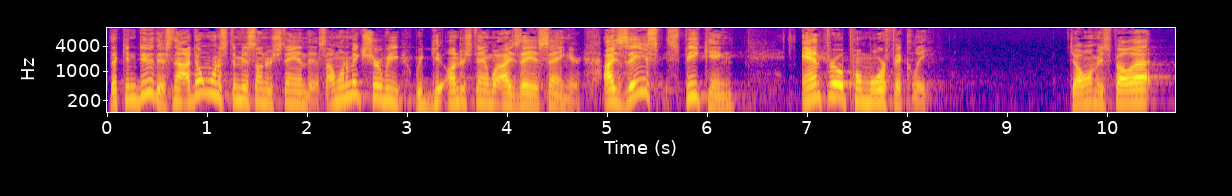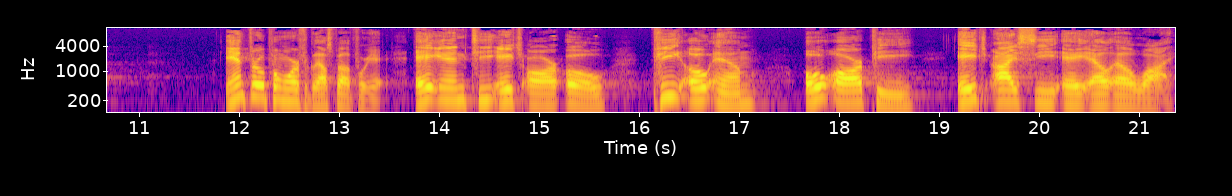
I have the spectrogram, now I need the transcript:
that can do this. Now, I don't want us to misunderstand this. I want to make sure we, we get, understand what Isaiah is saying here. Isaiah is speaking anthropomorphically. Do y'all want me to spell that? Anthropomorphically, I'll spell it for you. A N T H R O P O M O R P H I C A L L Y.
